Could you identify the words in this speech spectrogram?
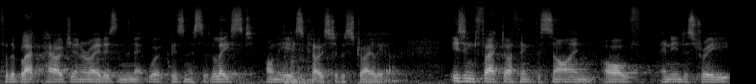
for the black power generators in the network business, at least on the east coast of Australia, is in fact, I think, the sign of an industry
